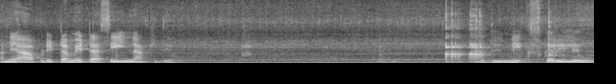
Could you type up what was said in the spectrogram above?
અને આપણે ટમેટા છે એ નાખી દેવું. બધું મિક્સ કરી લેવું.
